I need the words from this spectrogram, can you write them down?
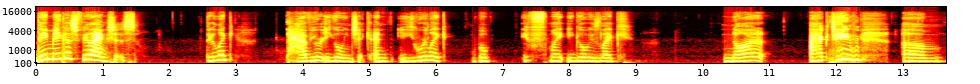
They make us feel anxious. They're like, have your ego in check and you're like but if my ego is like not acting um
